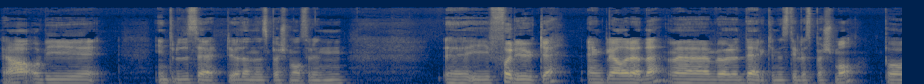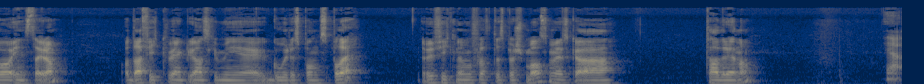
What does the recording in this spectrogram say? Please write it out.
Ja, og vi introduserte jo denne spørsmålsrunden eh, i forrige uke, egentlig allerede, hvor dere kunne stille spørsmål på Instagram. Og da fikk vi egentlig ganske mye god respons på det. Vi fikk noen flotte spørsmål som vi skal ta dere gjennom. Ja,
